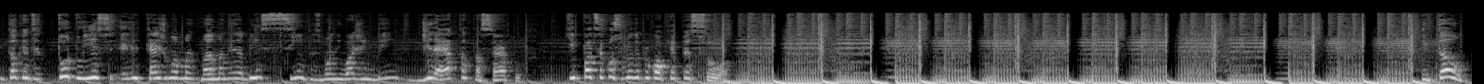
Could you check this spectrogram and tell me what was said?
Então, quer dizer, tudo isso ele traz de uma, uma maneira bem simples, uma linguagem bem direta, tá certo? Que pode ser consumida por qualquer pessoa. Então,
